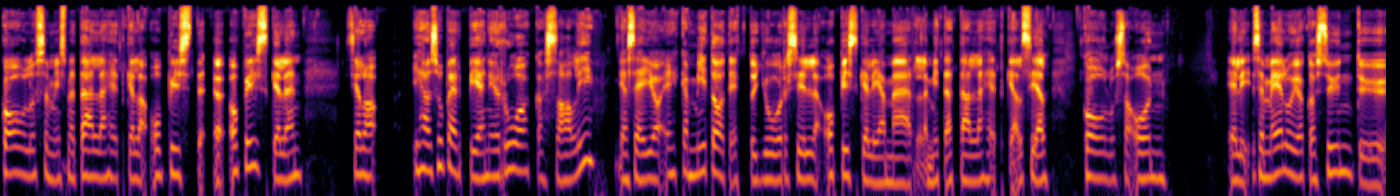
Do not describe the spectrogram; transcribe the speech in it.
koulussa, missä mä tällä hetkellä opiste, opiskelen, siellä on ihan superpieni ruokasali ja se ei ole ehkä mitotettu juuri sillä opiskelijamäärällä, mitä tällä hetkellä siellä koulussa on. Eli se melu, joka syntyy,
